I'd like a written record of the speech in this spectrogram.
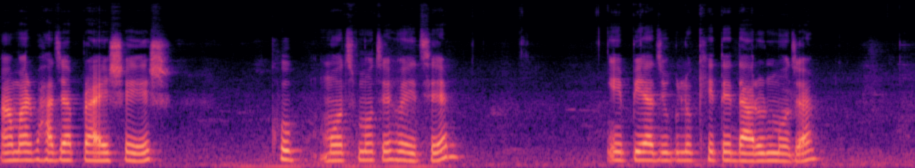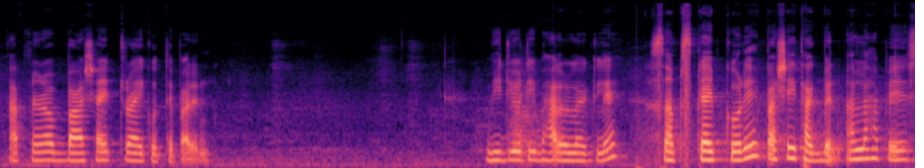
আমার ভাজা প্রায় শেষ। খুব মচমচে হয়েছে। এই পেঁয়াজগুলো খেতে দারুণ মজা। আপনারাও বাসায় ট্রাই করতে পারেন। ভিডিওটি ভালো লাগলে সাবস্ক্রাইব করে পাশেই থাকবেন। আল্লাহ হাফেজ।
